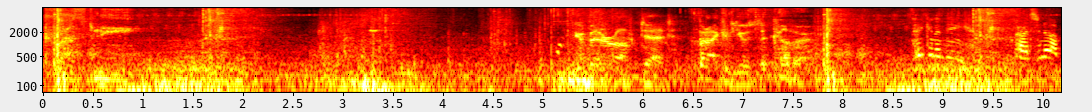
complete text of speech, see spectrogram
Trust me. You're better off dead, but I could use the cover. Taking a knee. Patching up.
